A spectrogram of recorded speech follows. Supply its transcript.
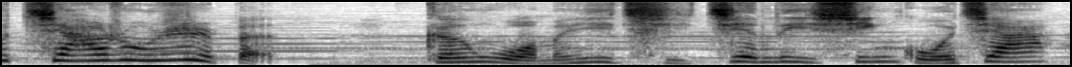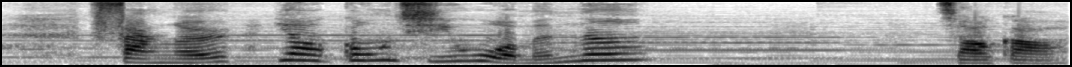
不加入日本，跟我们一起建立新国家，反而要攻击我们呢？糟糕！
